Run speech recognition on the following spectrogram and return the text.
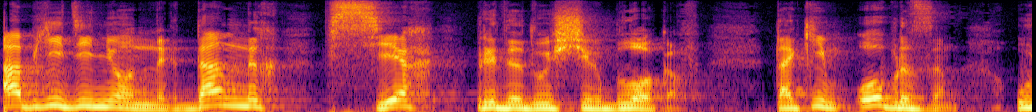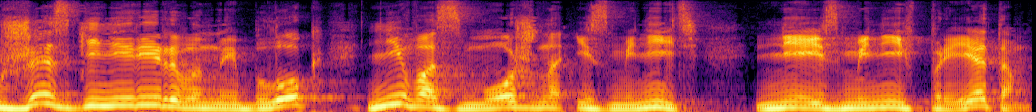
объединенных данных всех предыдущих блоков. Таким образом, уже сгенерированный блок невозможно изменить, не изменив при этом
